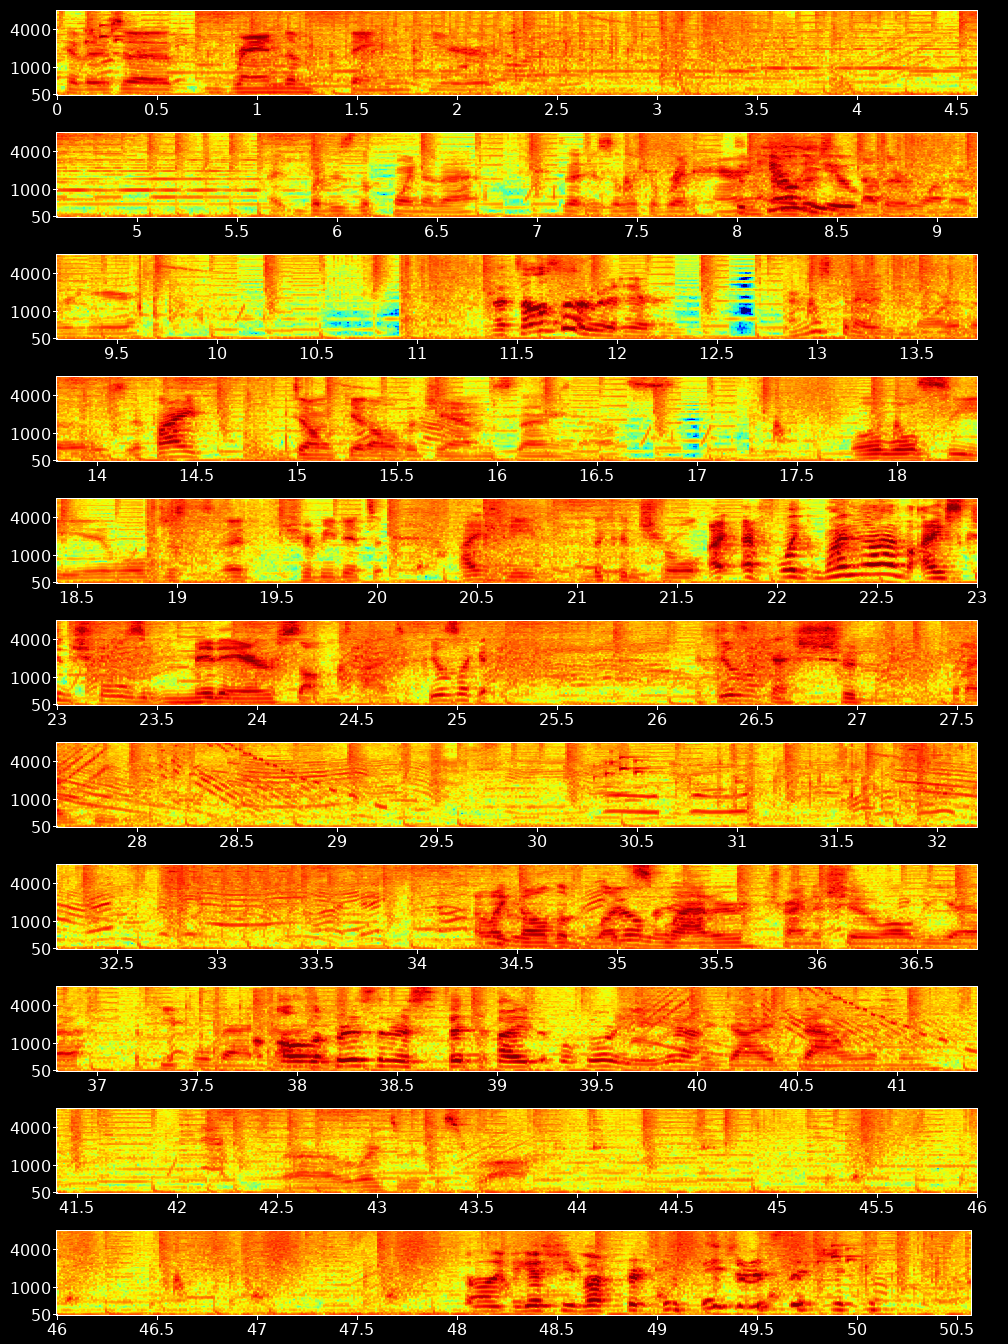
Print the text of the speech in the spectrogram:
Okay, there's a random thing here. I- What is the point of that? Is, that, is it like a red herring? Oh, kill oh, there's you. another one over here. That's also a red herring. I'm just gonna ignore those. If I don't get all the gems, then you know it's. Well, we'll see. We'll just attribute it to. I hate the control. I, I like. Why do I have ice controls mid-air sometimes? It feels like it. It feels like I shouldn't, but I do. I like all the blood splatter, trying to show all the uh, the people that All the prisoners that died before you, yeah. They died valiantly. Uh, what do I do with this rock? Well, I guess you've already made your decision.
